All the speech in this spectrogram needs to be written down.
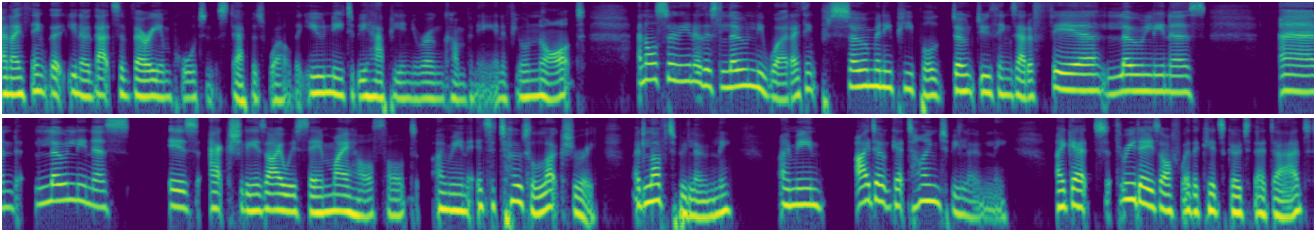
And I think that, you know, that's a very important step as well, that you need to be happy in your own company. And if you're not, and also, you know, this lonely word, I think so many people don't do things out of fear, loneliness. And loneliness is actually, as I always say in my household, I mean, it's a total luxury. I'd love to be lonely. I mean, I don't get time to be lonely. I get three days off where the kids go to their dad.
